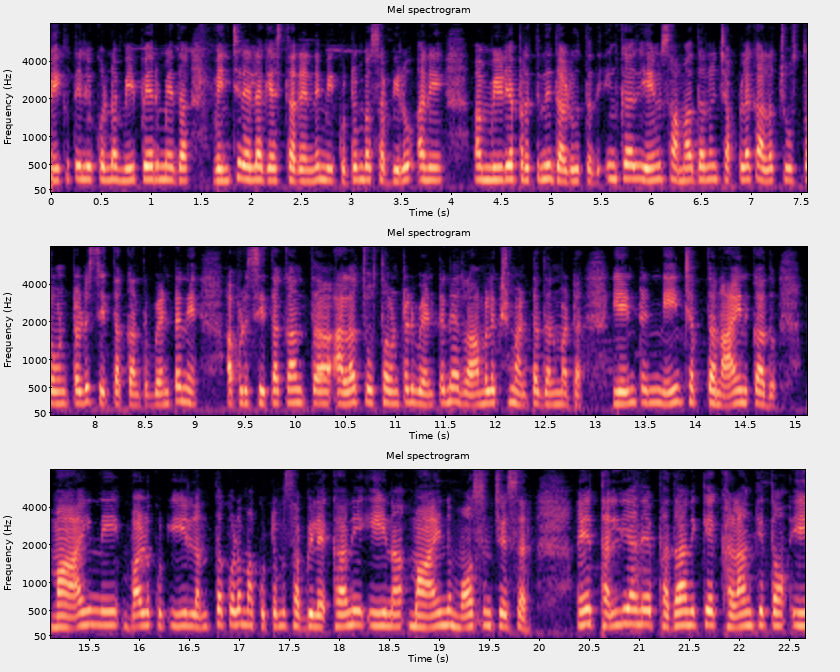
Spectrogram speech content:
మీకు తెలియకుండా మీ పేరు మీద వెంచర్ ఎలాగేస్తారండి మీ కుటుంబ సభ్యులు అని మీడియా ప్రతినిధి అడుగుతుంది. ఇంకా ఏం సమాధానం చెప్పలేక అలా చూస్తూ ఉంటాడు సీతాకాంత్. వెంటనే అప్పుడు సీతాకాంత్ అలా చూస్తూ ఉంటాడు వెంటనే రామలక్ష్మి అంటదనమాట ఏంటంటే నేను చెప్తాను ఆయన కాదు. మా ఆయన్ని వాళ్ళ వీళ్ళంతా కూడా మా కుటుంబ సభ్యులే. కానీ ఈయన మా ఆయన్ని మోసం చేశారు. తల్లి అనే పదానికే కళాంకితం ఈ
